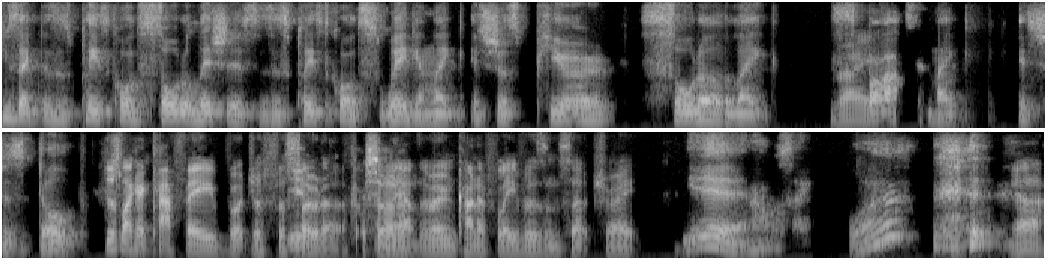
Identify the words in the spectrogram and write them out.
he's like, there's this place called Sodalicious, there's this place called Swig, and like it's just pure soda like Right. spots, and like it's just dope. Just like a cafe, but just for Yeah, soda. for And soda. they have their own kind of flavors and such, right? Yeah, and I was like, what? Yeah.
